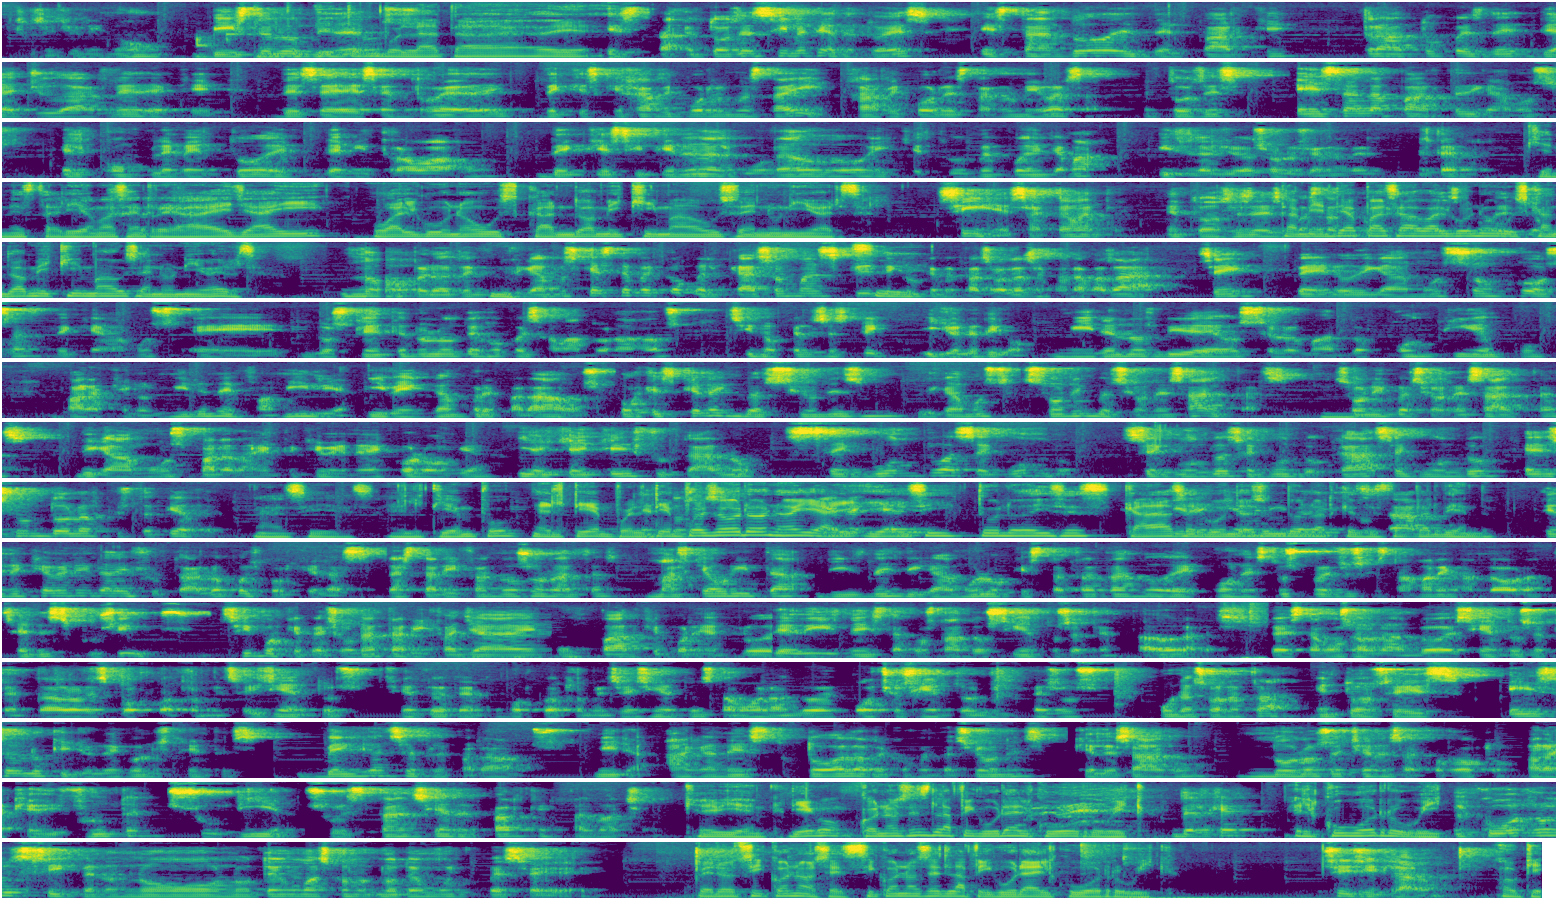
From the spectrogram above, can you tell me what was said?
Entonces yo le digo, no, ¿viste los videos? De... Está, entonces, sí me entiende. Entonces, estando desde el parque, trato pues de, de ayudarle, de que de se desenrede de que es que Harry Potter no está ahí, Harry Potter está en Universal. Entonces, esa es la parte, digamos, el complemento de, de mi trabajo, de que si tienen alguna duda o inquietud me pueden llamar y les ayudo a solucionar el, el tema. ¿Quién estaría más enredada, ella ahí o alguno buscando a Mickey Mouse en Universal? Sí, exactamente. Entonces es ¿También te ha pasado alguno buscando a Mickey Mouse en Universal? No, pero digamos que este fue como el caso más crítico que me pasó la semana pasada, ¿sí? Pero digamos son cosas de que vamos, eh, los clientes no los dejo pues abandonados, sino que les explico. Y yo les digo, miren los videos, se los mando con tiempo, para que los miren en familia y vengan preparados, porque es que la inversión es, digamos, son inversiones altas, son inversiones altas, digamos, para la gente que viene de Colombia y aquí hay que disfrutarlo segundo a segundo, segundo a segundo, cada segundo es un dólar que usted pierde. Así es, el tiempo, el tiempo, el tiempo es oro, ¿no? Y ahí, y ahí sí, tú lo dices, cada segundo es un dólar que se está perdiendo tienen que venir a disfrutarlo, pues porque las, las tarifas no son altas. Más que ahorita Disney, digamos, lo que está tratando de, con estos precios que está manejando ahora, ser exclusivos. Sí, porque pues una tarifa ya de un parque, por ejemplo, de Disney está costando 170 dólares. Estamos hablando de 170 dólares por 4.600, 170 por 4.600, estamos hablando de 800 mil pesos una sola entrada. Entonces, eso es lo que yo le digo a los clientes. Vénganse preparados. Mira, hagan esto. Todas las recomendaciones que les hago, no los echen en saco roto para que disfruten su día, su estancia en el parque al máximo. Qué bien. Diego, ¿conoces la figura del cubo Rubik? ¿Del qué? El cubo Rubik. El cubo Rubik sí, pero no, no tengo más, no tengo muy, pues... Eh... Pero sí conoces, sí conoces la figura del cubo Rubik. Sí, sí, claro. Ok.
